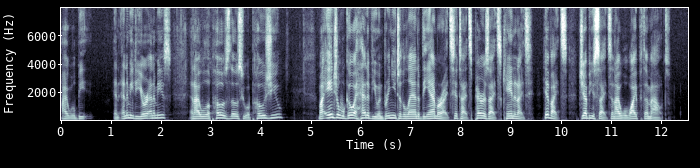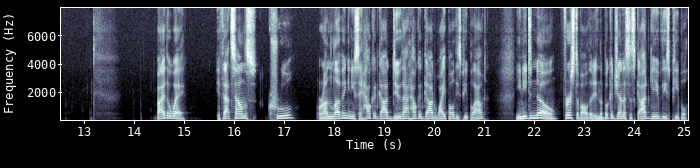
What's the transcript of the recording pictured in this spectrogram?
I will be an enemy to your enemies, and I will oppose those who oppose you. My angel will go ahead of you and bring you to the land of the Amorites, Hittites, Perizzites, Canaanites, Hivites, Jebusites, and I will wipe them out. By the way, if that sounds cruel or unloving, and you say, How could God do that? How could God wipe all these people out? You need to know, first of all, that in the book of Genesis, God gave these people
